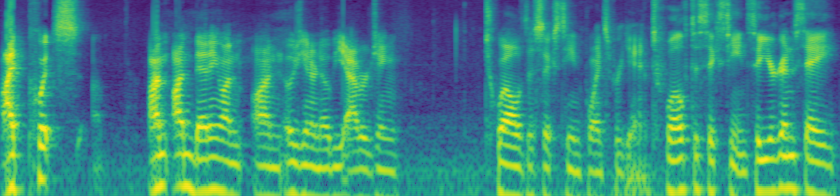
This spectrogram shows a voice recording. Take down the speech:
I put, I'm I'm betting on on OG Anunoby averaging twelve to sixteen points per game. 12 to 16. So you're going to say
